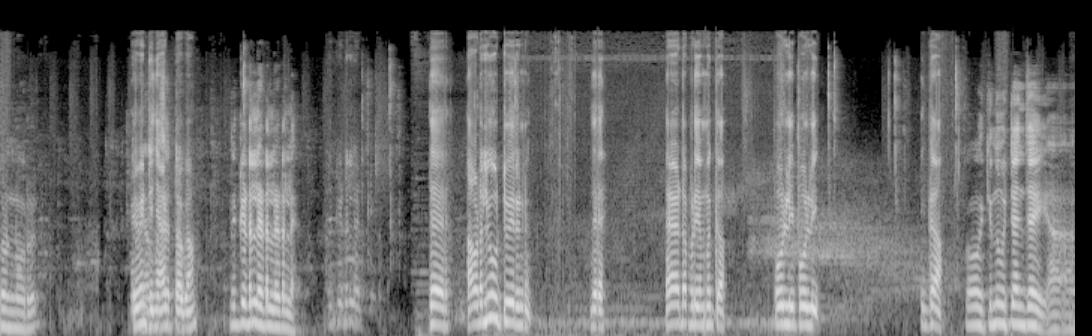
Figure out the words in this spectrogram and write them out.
തൊണ്ണൂറ്. ഒരു മിനിറ്റ് ഞാൻ ഇട്ടോക്കാം. ഇടല്ലേ ഇടല്ലേ ഇടല്ലേ? അവിടെ ലൂട്ട് വരുന്നു. ദേ. ഡബ്ല്യു എം ഇക്ക. പൊള്ളി പൊള്ളി. ഇക്ക. ഓ എനിക്ക് നൂറ്റഞ്ചായി. ആ.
